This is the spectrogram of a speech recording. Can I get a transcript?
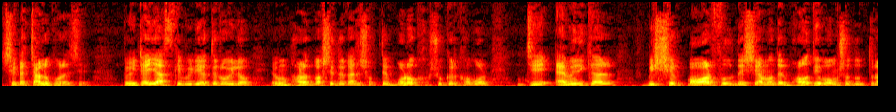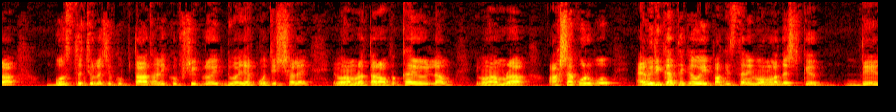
সেটা চালু করেছে। তো এটাই আজকে ভিডিওতে রইল এবং ভারতবাসীদের কাছে সবথেকে বড় সুখের খবর যে আমেরিকার বিশ্বের পাওয়ারফুল দেশে আমাদের ভারতীয় বংশদূতরা বসতে চলেছে খুব তাড়াতাড়ি, খুব শীঘ্রই দু হাজার পঁচিশ সালে এবং আমরা তার অপেক্ষায় রইলাম এবং আমরা আশা করব আমেরিকা থেকে ওই পাকিস্তানি বাংলাদেশকে দের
